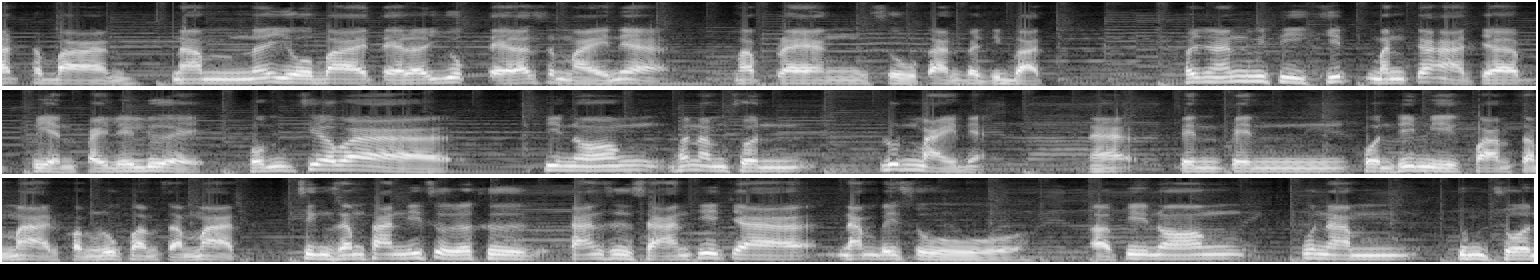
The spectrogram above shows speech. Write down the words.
รัฐบาลนำนโยบายแต่ละยุคแต่ละสมัยเนี่ยมาแปลงสู่การปฏิบัติ เพราะฉะนั้นวิธีคิดมันก็อาจจะเปลี่ยนไปเรื่อยๆ ผมเชื่อว่าพี่น้องพระนำชนรุ่นใหม่เนี่ยนะฮะเป็นเป็นคนที่มีความสามารถความรู้ความสามารถ สิ่งสำคัญที่สุดก็คือการสื่อสารที่จะนำไปสู่พี่น้องผู้นำชุมชน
